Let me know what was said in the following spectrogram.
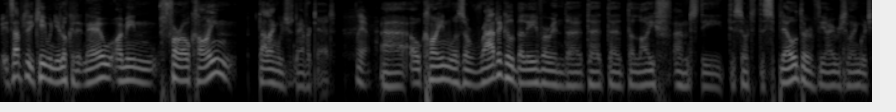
it's absolutely key when you look at it now. I mean, for Ó Cadhain, that language was never dead. Yeah. Uh, Ó Cadhain was a radical believer in the the, the, the life and the, the sort of the splendor of the Irish language.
